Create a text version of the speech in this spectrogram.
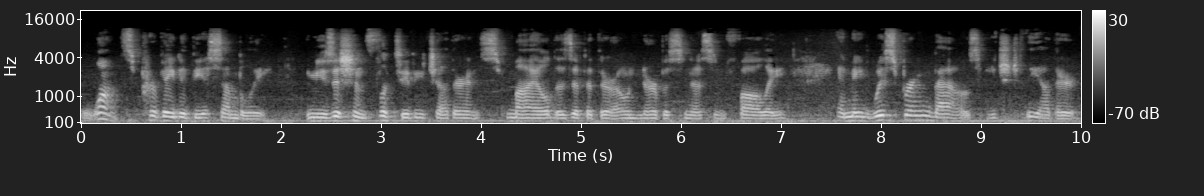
once pervaded the assembly. The musicians looked at each other and smiled as if at their own nervousness and folly, and made whispering vows each to the other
